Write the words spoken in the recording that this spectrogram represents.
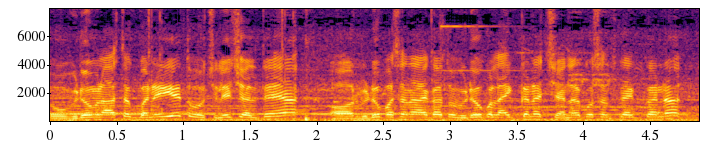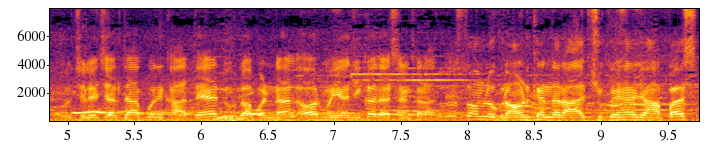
तो वीडियो में लास्ट तक बने रहिए तो चले चलते हैं। और वीडियो पसंद आएगा तो वीडियो को लाइक करना, चैनल को सब्सक्राइब करना। तो चले चलते हैं, आपको दिखाते हैं दुर्गा पंडाल और मैया जी का दर्शन करा तो दोस्तों, हम लोग ग्राउंड के अंदर आ चुके हैं, जहाँ पास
